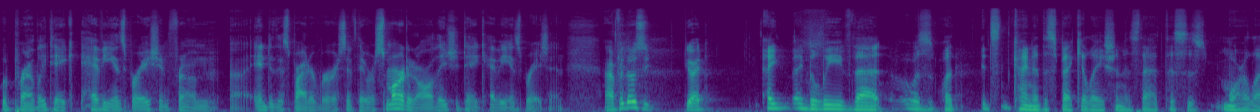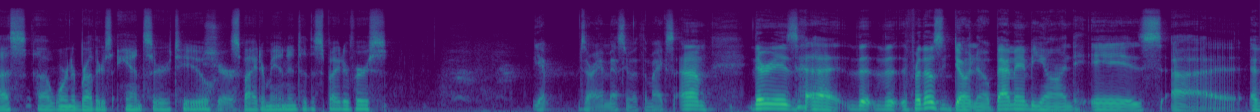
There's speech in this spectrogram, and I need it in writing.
would probably take heavy inspiration from uh, Into the Spider Verse. If they were smart at all, they should take heavy inspiration. Uh, for those who go ahead, I, I believe that was what it's kind of the speculation is that this is more or less uh, Warner Brothers' answer to Sure. Spider-Man into the Spider-Verse. Yep. Sorry, I'm messing with the mics. Um, there is uh, the, the for those who don't know, Batman Beyond is uh, a,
